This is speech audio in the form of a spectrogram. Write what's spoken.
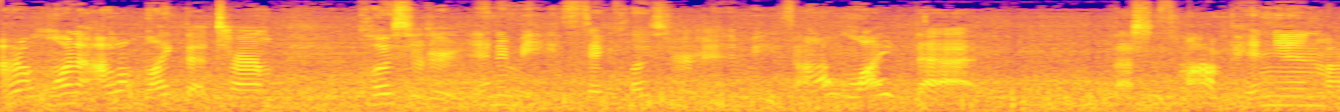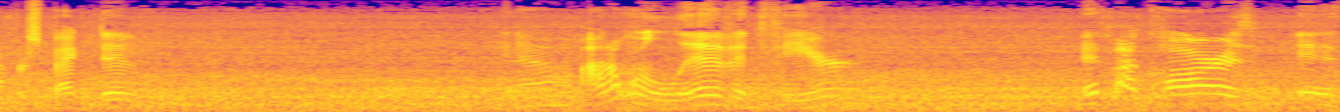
I don't want to, I don't like that term, closer to enemies, stay closer to enemies. Like that. That's just my opinion, my perspective. You know, I don't want to live in fear. If my car is, is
